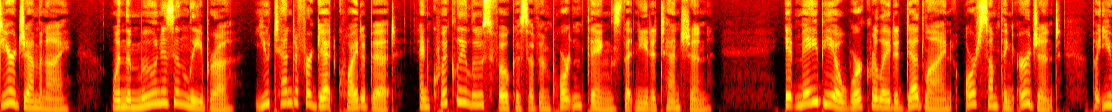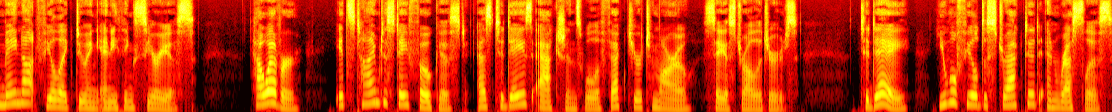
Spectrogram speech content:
Dear Gemini, when the moon is in Libra, you tend to forget quite a bit and quickly lose focus of important things that need attention. It may be a work related deadline or something urgent, but you may not feel like doing anything serious. However, it's time to stay focused as today's actions will affect your tomorrow, say astrologers. Today, you will feel distracted and restless,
